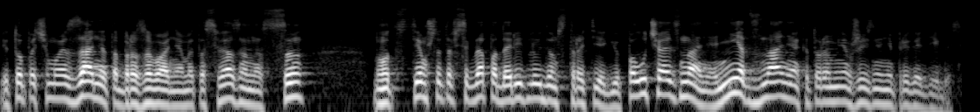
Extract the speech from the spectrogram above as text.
И то, почему я занят образованием, это связано с, ну вот, с тем, что это всегда подарит людям стратегию. Получать знания. Нет знания, которые мне в жизни не пригодились.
